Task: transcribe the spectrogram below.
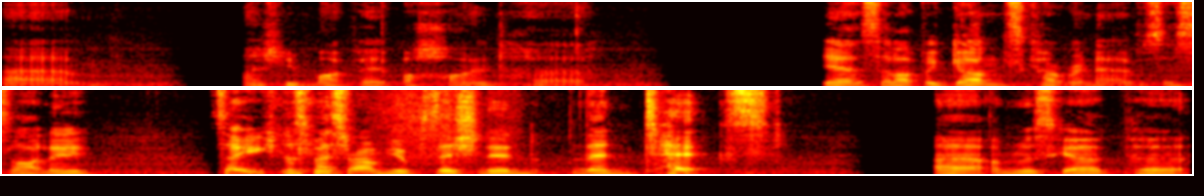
Um, I actually might put it behind her. Yeah, so like the gun's covering it ever so slightly. So you can just mess around with your positioning, then text. Uh, I'm just gonna put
